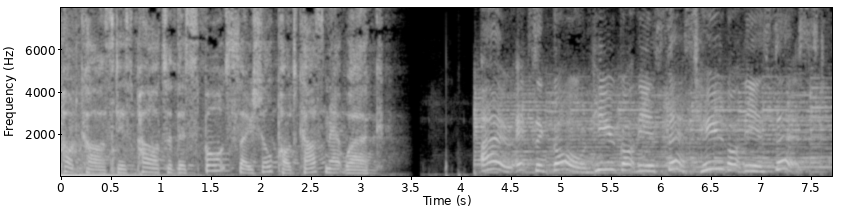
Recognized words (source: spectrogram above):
podcast is part of the Sports Social Podcast Network. Oh, it's a goal. Who got the assist? Who got the assist?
